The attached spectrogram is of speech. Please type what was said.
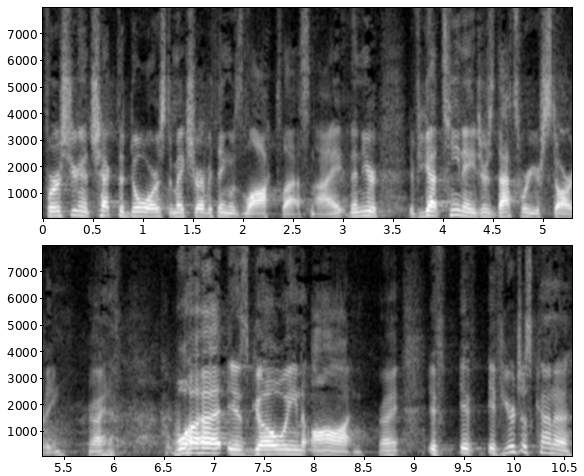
First, you're going to check the doors to make sure everything was locked last night. Then, you're, if you got teenagers, that's where you're starting, right? what is going on, right? If, if, if you're just kind of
